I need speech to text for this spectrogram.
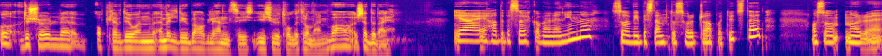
Og du sjøl opplevde jo en, en veldig ubehagelig hendelse i, i 2012 i Trondheim. Hva skjedde deg? Jeg hadde besøk av en venninne, så vi bestemte oss for å dra på et utested. Og så når eh,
